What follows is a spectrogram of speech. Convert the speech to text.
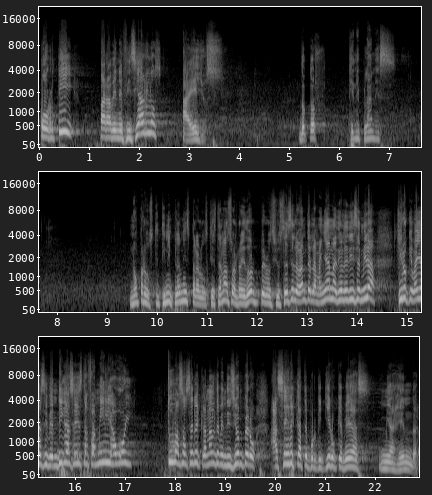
por ti para beneficiarlos a ellos. Doctor, tiene planes. No para usted, tiene planes para los que están a su alrededor, pero si usted se levanta en la mañana, Dios le dice, mira, quiero que vayas y bendigas a esta familia hoy. Tú vas a ser el canal de bendición, pero acércate porque quiero que veas mi agenda.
